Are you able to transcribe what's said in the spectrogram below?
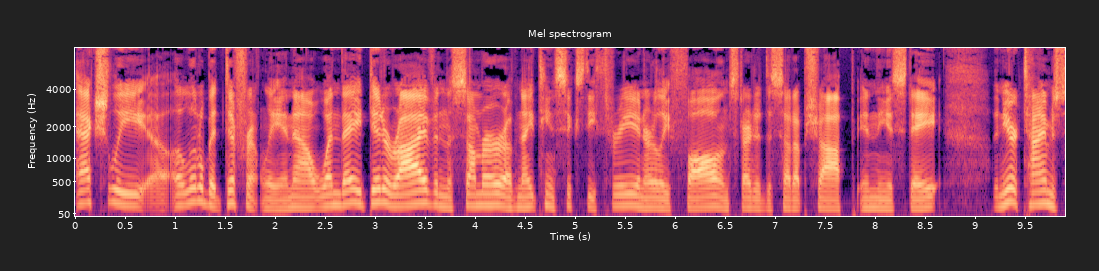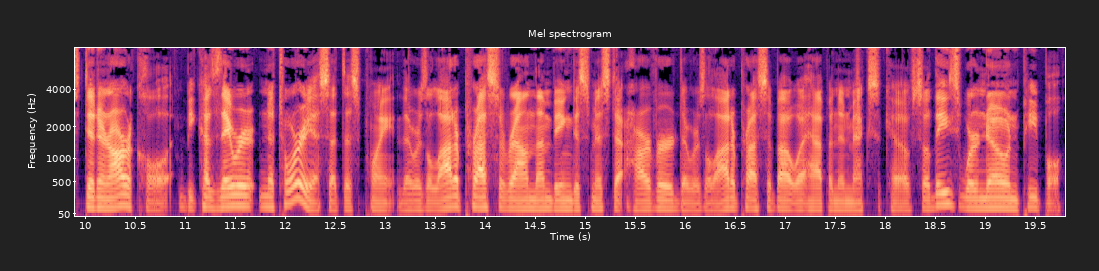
actually a little bit differently. And now, when they did arrive in the summer of 1963 and early fall and started to set up shop in the estate, the New York Times did an article because they were notorious at this point. There was a lot of press around them being dismissed at Harvard. There was a lot of press about what happened in Mexico. So these were known people.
